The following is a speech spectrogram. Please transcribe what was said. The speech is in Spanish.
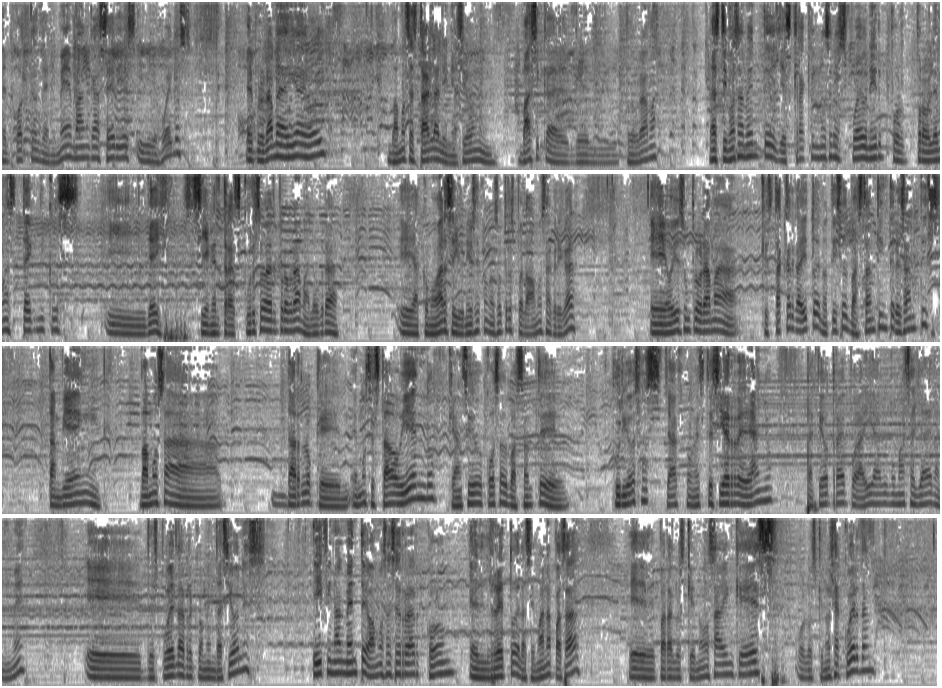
El podcast de anime, manga, series y videojuegos. El programa de día de hoy vamos a estar la alineación básica del, programa. Lastimosamente, Yes Kraken no se nos puede unir por problemas técnicos y de si en el transcurso del programa logra eh, acomodarse y unirse con nosotros, pues la vamos a agregar. Eh, hoy es un programa que está cargadito de noticias bastante interesantes. También vamos a dar lo que hemos estado viendo, que han sido cosas bastante curiosas ya con este cierre de año. Taqueo trae por ahí algo más allá del anime. Eh, después las recomendaciones. Y finalmente vamos a cerrar con el reto de la semana pasada. Eh, para los que no saben qué es o los que no se acuerdan,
